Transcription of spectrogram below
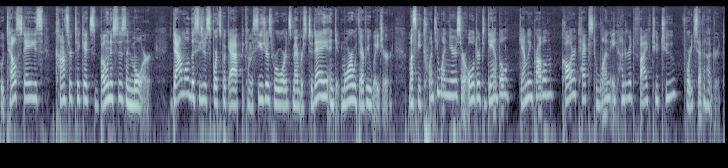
hotel stays, concert tickets, bonuses, and more. Download the Caesars Sportsbook app, become a Caesars Rewards members today, and get more with every wager. Must be 21 years or older to gamble. Gambling problem? Call or text 1 800 522 4700.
